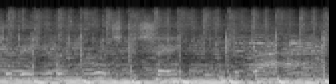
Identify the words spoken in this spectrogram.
to be the first to say goodbye.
